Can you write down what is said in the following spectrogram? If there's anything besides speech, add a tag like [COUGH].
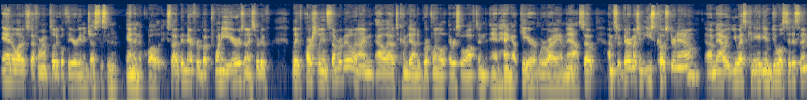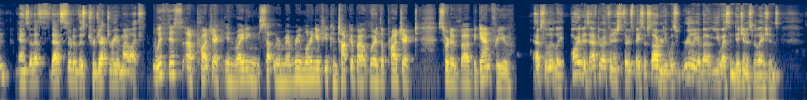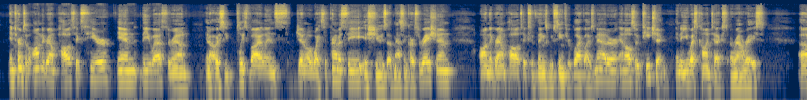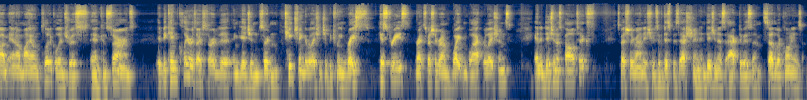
and a lot of stuff around political theory and injustice and, and inequality. So I've been there for about 20 years, and I sort of live partially in Somerville, and I'm allowed to come down to Brooklyn every so often and hang out here where I am now. So I'm very much an East Coaster now. I'm now a U.S. Canadian dual citizen, and so that's that's sort of the trajectory of my life. With this uh, project in writing Settler Memory, I'm wondering if you can talk about where the project sort of uh, began for you. Absolutely. Part of it is after I finished Third Space of Sovereignty was really about U.S. Indigenous relations in terms of on the ground politics here in the US around, you know, obviously police violence, general white supremacy, issues of mass incarceration, on the ground politics of things we've seen through Black Lives Matter, and also teaching in a US context around race, um, and on my own political interests and concerns, it became clear as I started to engage in certain teaching the relationship between race histories, right, especially around white and black relations, and indigenous politics especially around issues of dispossession, indigenous activism, settler colonialism.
